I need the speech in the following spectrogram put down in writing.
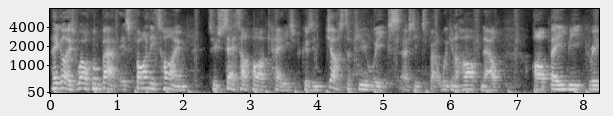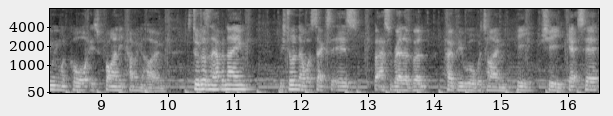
Hey guys, welcome back. It's finally time to set up our cage because in just a few weeks, actually it's about a week and a half now, our baby green-winged macaw is finally coming home. Still doesn't have a name, we still don't know what sex it is, but that's irrelevant. Hopefully will by the time he, she gets here.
